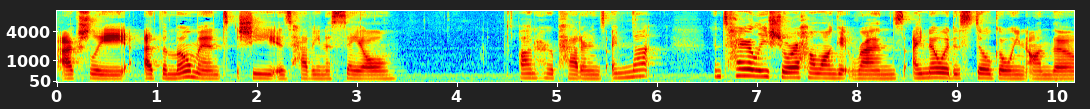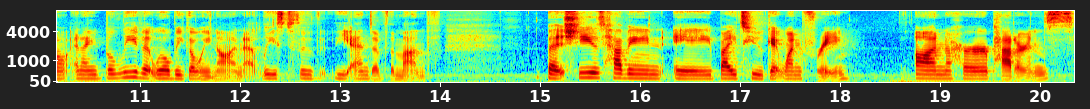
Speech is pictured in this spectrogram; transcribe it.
actually, at the moment, she is having a sale on her patterns. I'm not entirely sure how long it runs. I know it is still going on though, and I believe it will be going on at least through the end of the month. But she is having a buy two, get one free on her patterns.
